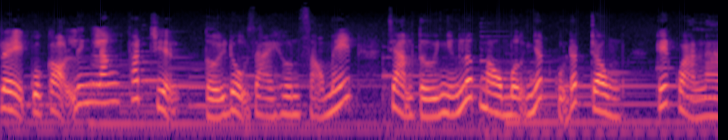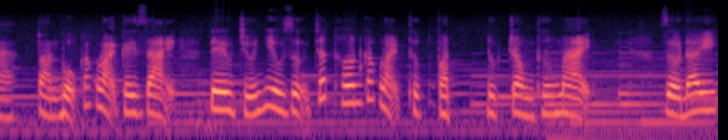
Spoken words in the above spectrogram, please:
Rễ của cỏ linh lăng phát triển tới độ dài hơn 6 mét, chạm tới những lớp màu mỡ nhất của đất trồng. Kết quả là toàn bộ các loại cây dại đều chứa nhiều dưỡng chất hơn các loại thực vật được trồng thương mại. Giờ đây,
